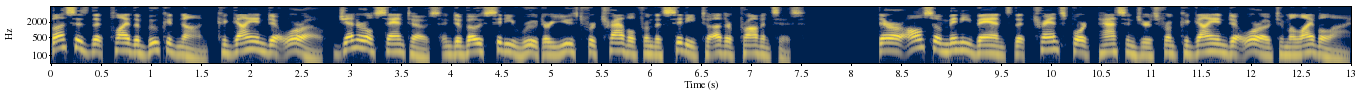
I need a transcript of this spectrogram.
Buses that ply the Bukidnon, Cagayan de Oro, General Santos and Davao City route are used for travel from the city to other provinces. There are also minivans that transport passengers from Cagayan de Oro to Malaybalay.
